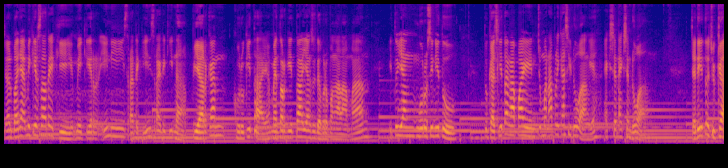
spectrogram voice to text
Jangan banyak mikir strategi, mikir ini, strategi ini, strategi. Nah, biarkan guru kita ya, mentor kita yang sudah berpengalaman itu yang ngurusin itu. Tugas kita ngapain? Cuman aplikasi doang ya, action-action doang. Jadi itu juga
